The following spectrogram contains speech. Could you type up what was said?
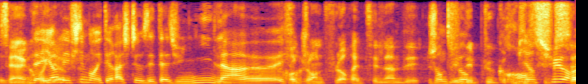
C'est incroyable. D'ailleurs, les films ont été rachetés aux États-Unis. Là, euh, Je crois que Jean de Florette, c'est l'un des, de plus grands Bien succès sûr, euh,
